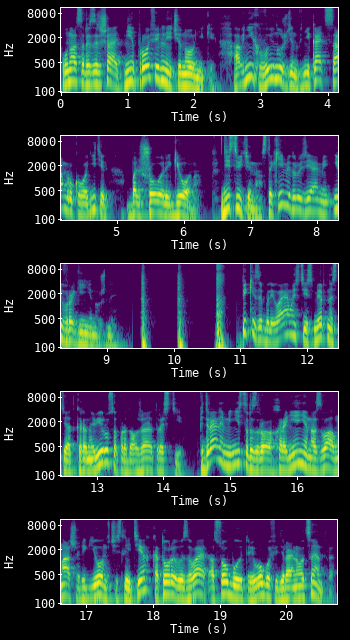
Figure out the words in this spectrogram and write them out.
у нас разрешают не профильные чиновники, а в них вынужден вникать сам руководитель большого региона. Действительно, с такими друзьями и враги не нужны. Пики заболеваемости и смертности от коронавируса продолжают расти. Федеральный министр здравоохранения назвал наш регион в числе тех, которые вызывают особую тревогу федерального центра.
